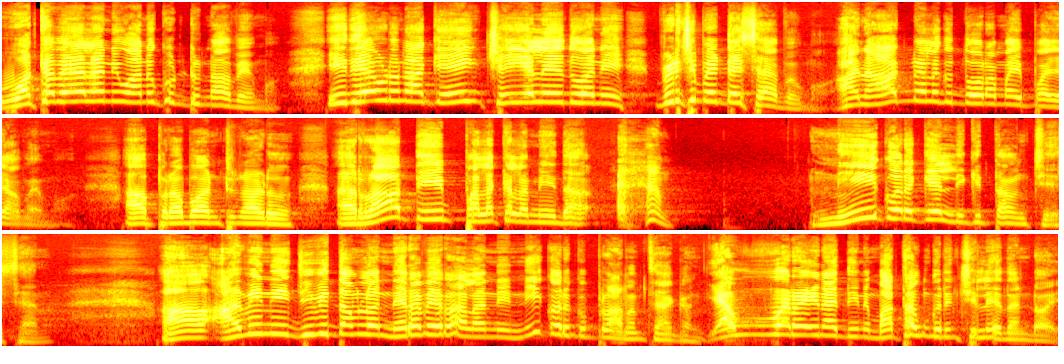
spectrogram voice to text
ఒకవేళ నువ్వు అనుకుంటున్నావేమో. ఈ దేవుడు నాకేం చేయలేదు అని విడిచిపెట్టేశావేమో. ఆయన ఆజ్ఞలకు దూరం అయిపోయావేమో ఆ ప్రభు అంటున్నాడు ఆ రాతి పలకల మీద నీ కొరకే లిఖితం చేశాను. అవి నీ జీవితంలో నెరవేరాలని నీ కొరకు ప్రాణం త్యాగం. ఎవరైనా దీని మతం గురించి లేదండోయ్.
